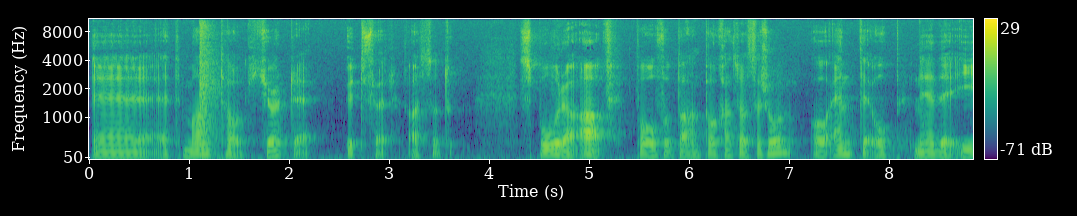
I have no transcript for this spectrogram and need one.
eh, et manntog kjørte utfor, altså spora av på Ofotbanen på Katterat stasjon, og endte opp nede i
